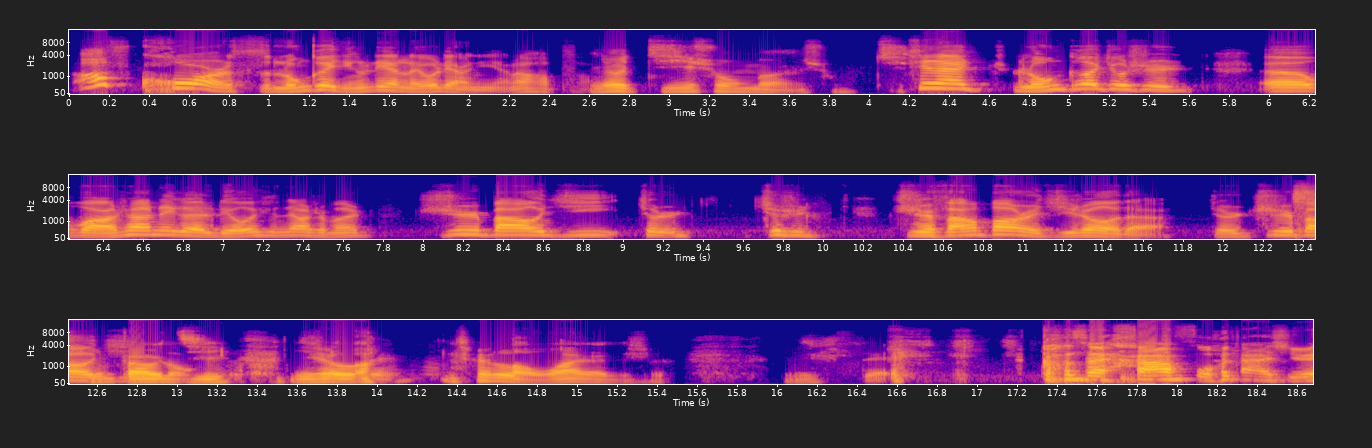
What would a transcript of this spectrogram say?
？Of course，龙哥已经练了有两年了，好不好？你有鸡胸吗？胸肌。现在龙哥就是呃，网上那个流行叫什么脂包肌，就是就是脂肪包着肌肉的，就是脂包肌。脂包肌，你是老你是老外啊？你是？你 对。刚才哈佛大学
